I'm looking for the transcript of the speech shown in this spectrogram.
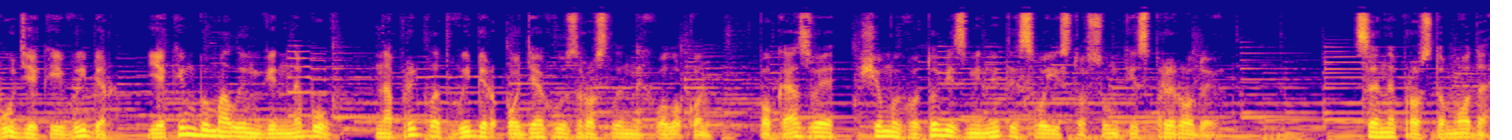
Будь-який вибір, яким би малим він не був, наприклад, вибір одягу з рослинних волокон, показує, що ми готові змінити свої стосунки з природою. Це не просто мода,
